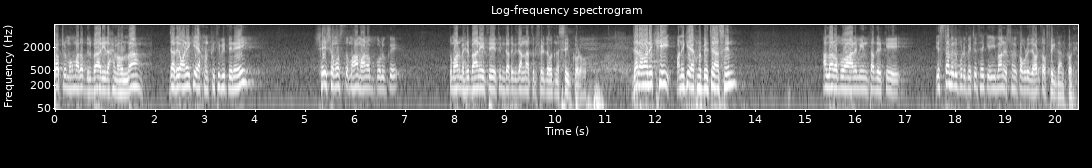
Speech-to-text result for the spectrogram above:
ডক্টর মোহাম্মদ আব্দুল বারি রাহেমাহুল্লাহ, যাদের অনেকেই এখন পৃথিবীতে নেই, সেই সমস্ত মহামানবগুলোকে তোমার মেহরবানিতে তুমি তাদেরকে জান্নাতুল ফেরদাউত নসিব করো। যারা অনেকেই অনেকেই এখনও বেঁচে আছেন, আল্লাহ রব আলমিন তাদেরকে ইসলামের উপরে বেঁচে থেকে ইমানের সঙ্গে কবরে যাওয়ার তৌফিক দান করেন।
